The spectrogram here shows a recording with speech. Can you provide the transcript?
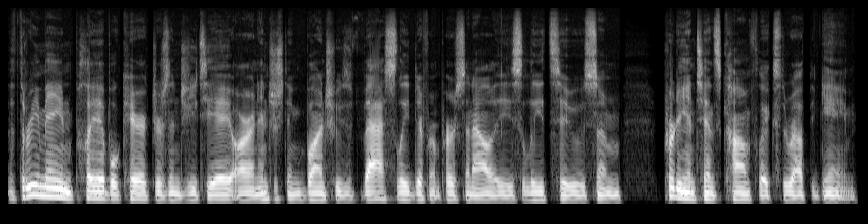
The three main playable characters in GTA are an interesting bunch whose vastly different personalities lead to some pretty intense conflicts throughout the game.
